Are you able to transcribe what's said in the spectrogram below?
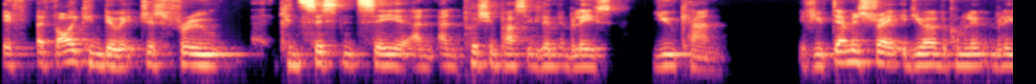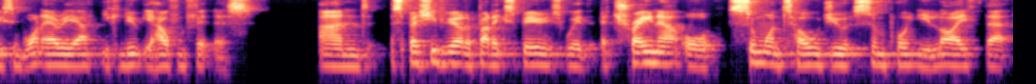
If if I can do it just through consistency and, and pushing past the limiting beliefs, you can. If you've demonstrated you overcome limiting beliefs in one area, you can do it with your health and fitness. And especially if you had a bad experience with a trainer or someone told you at some point in your life that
